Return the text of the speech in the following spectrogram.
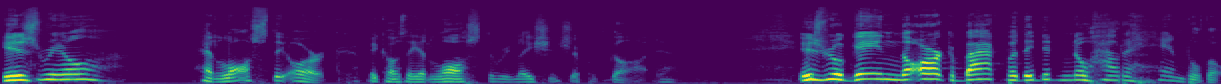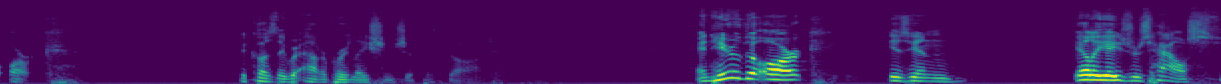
Israel had lost the ark because they had lost the relationship with God. Israel gained the ark back, but they didn't know how to handle the ark because they were out of relationship with God. And here the ark is in Eleazar's house,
